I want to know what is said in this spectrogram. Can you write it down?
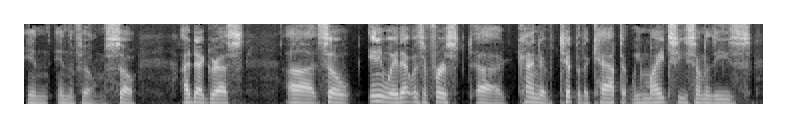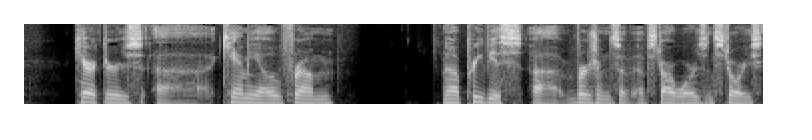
in in the film. So I digress. Uh, so anyway, that was the first uh, kind of tip of the cap that we might see some of these characters uh, cameo from uh, previous uh, versions of, of Star Wars and stories.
